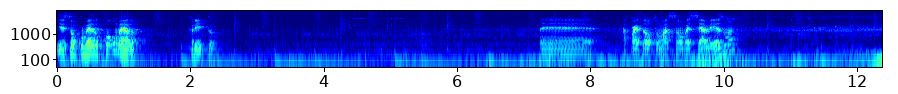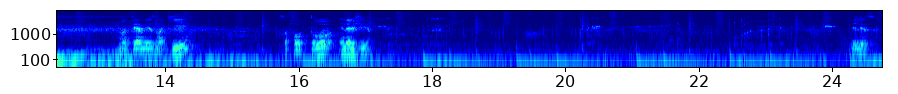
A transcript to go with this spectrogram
E eles estão comendo cogumelo frito. É, a parte da automação vai ser a mesma. Manter a mesma aqui. Só faltou energia. Beleza.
